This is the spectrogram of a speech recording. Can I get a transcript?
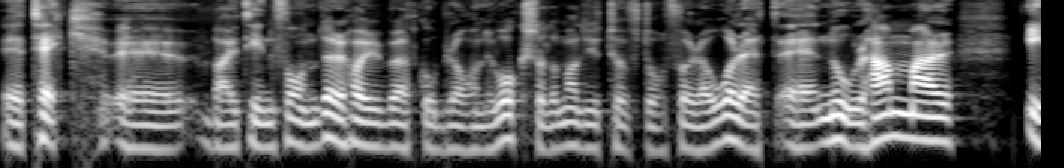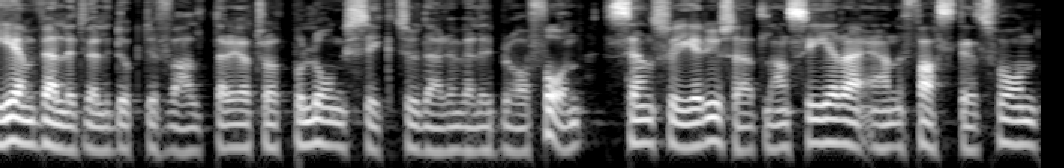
eh, tech, eh, TIN-fonder har ju börjat gå bra nu också. De hade ju tufft år förra året. Eh, Norhammar är en väldigt, väldigt duktig förvaltare. Jag tror att på lång sikt så är det där en väldigt bra fond. Sen så är det ju så att lansera en fastighetsfond,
